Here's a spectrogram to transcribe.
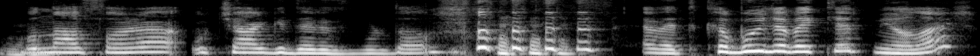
Bundan sonra uçar gideriz buradan. evet kabuğuyla bekletmiyorlar.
